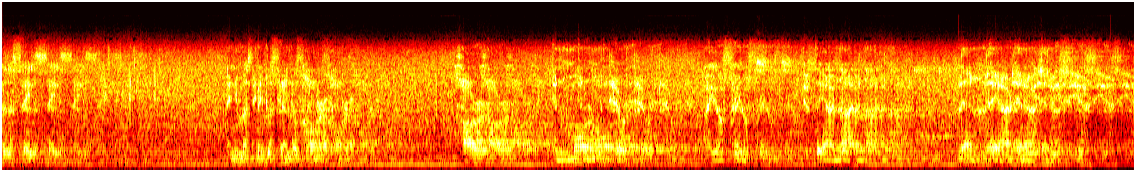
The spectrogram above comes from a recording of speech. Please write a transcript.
has a face, and you must make a friend of horror. Horror horror, and moral terror are your friends. If they are not, then they are enemies to be feared.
